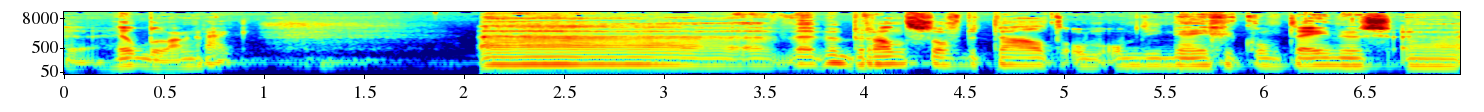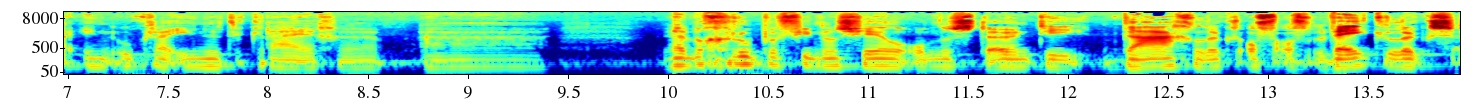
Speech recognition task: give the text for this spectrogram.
heel belangrijk. We hebben brandstof betaald om, om die negen containers in Oekraïne te krijgen. We hebben groepen financieel ondersteund die dagelijks of, of wekelijks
